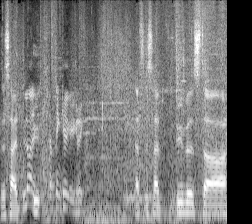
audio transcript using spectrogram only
Das ist halt... Lol, ich hab den Kill gekriegt. Das ist halt übelster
